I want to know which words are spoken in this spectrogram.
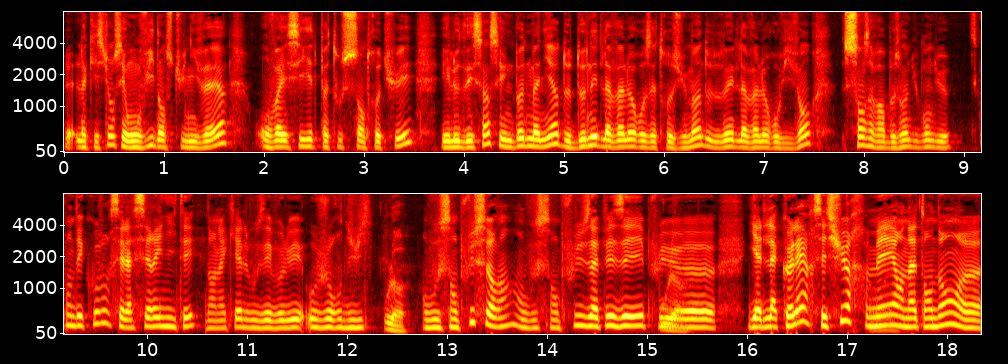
La question, c'est on vit dans cet univers, on va essayer de pas tous s'entretuer, et le dessin, c'est une bonne manière de donner de la valeur aux êtres humains, de donner de la valeur aux vivants, sans avoir besoin du bon Dieu. Ce qu'on découvre, c'est la sérénité dans laquelle vous évoluez aujourd'hui. On vous sent plus serein, on vous sent plus apaisé, plus. Euh, il y a de la colère, c'est sûr, mais en attendant, euh,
